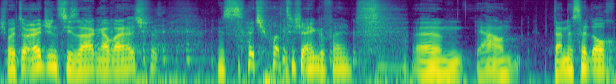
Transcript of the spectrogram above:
ich, wollte Urgency sagen, aber ich, mir ist das deutsche Wort nicht eingefallen. Ähm, ja, und dann ist halt auch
